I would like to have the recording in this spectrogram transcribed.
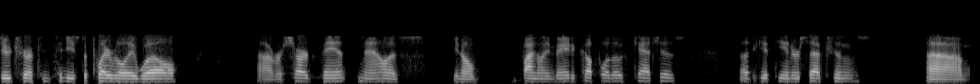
Dutra continues to play really well. Uh, Rashard Fant now is, you know, finally made a couple of those catches uh, to get the interceptions. Um,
